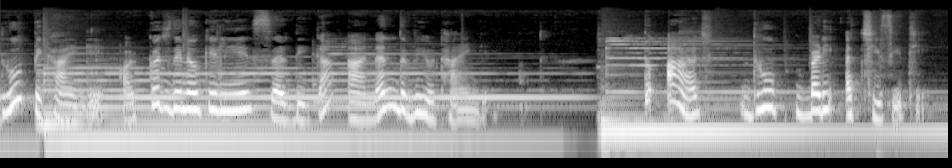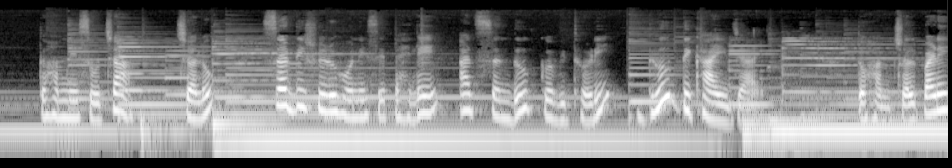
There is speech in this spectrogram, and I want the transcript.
धूप दिखाएँगे और कुछ दिनों के लिए सर्दी का आनंद भी उठाएँगे। तो आज धूप बड़ी अच्छी सी थी। तो हमने सोचा चलो, सर्दी शुरू होने से पहले आज संदूक को भी थोड़ी धूप दिखाई जाए। तो हम चल पड़े,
